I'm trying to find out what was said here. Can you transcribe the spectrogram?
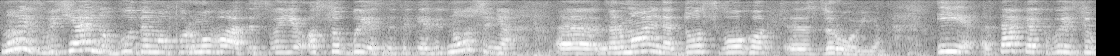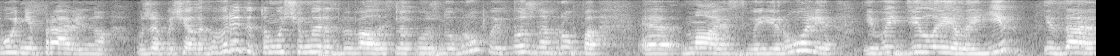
Ну і звичайно будемо формувати своє особисте таке відношення е, нормальне до свого е, здоров'я. І так як ви сьогодні правильно вже почали говорити, тому що ми розбивалися на кожну групу, і кожна група е, має свої ролі, і ви ділили їх. І зараз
